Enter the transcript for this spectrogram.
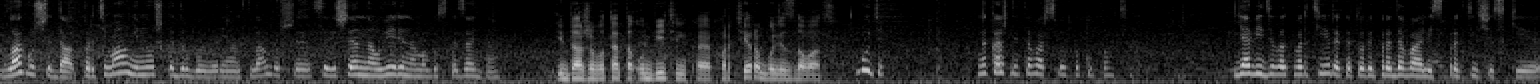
В Лагуше, да. Портимау немножко другой вариант. В Лагуше совершенно уверенно могу сказать, да. И даже вот эта убитенькая квартира будет сдаваться. Будет. На каждый товар свой покупатель. Я видела квартиры, которые продавались практически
